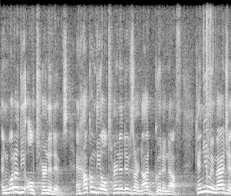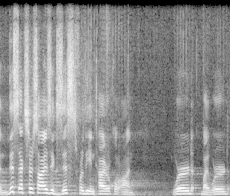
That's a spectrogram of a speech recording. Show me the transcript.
and what are the alternatives and how come the alternatives are not good enough. Can you imagine? This exercise exists for the entire Quran, word by word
